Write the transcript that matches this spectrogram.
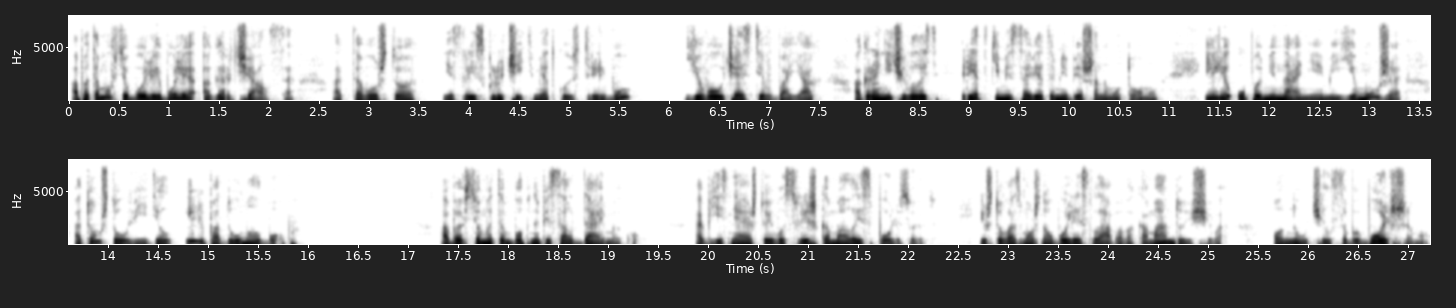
а потому все более и более огорчался от того, что, если исключить меткую стрельбу, его участие в боях ограничивалось редкими советами бешеному Тому или упоминаниями ему же о том, что увидел или подумал Боб. Обо всем этом Боб написал Даймыку, объясняя, что его слишком мало используют, и что, возможно, у более слабого командующего он научился бы большему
